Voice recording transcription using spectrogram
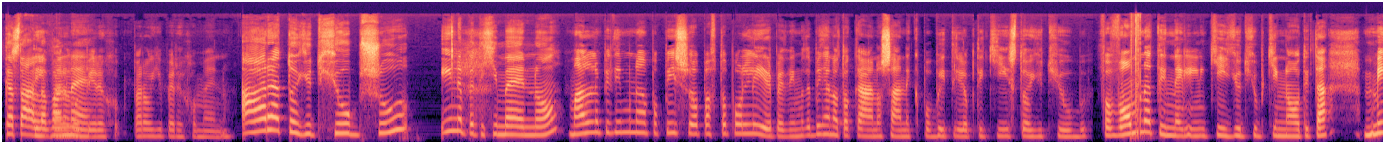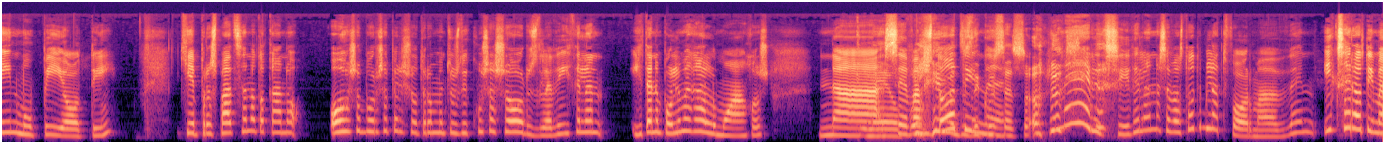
Κατάλαβα, στην ναι. παραγωγή περιεχο- παραγωγή περιεχομένου. Άρα το YouTube σου είναι πετυχημένο. Μάλλον επειδή ήμουν από πίσω από αυτό πολύ, ρε παιδί μου. Δεν πήγα να το κάνω σαν εκπομπή τηλεοπτική στο YouTube. Φοβόμουν την ελληνική YouTube κοινότητα. Μην μου πει ότι. Και προσπάθησα να το κάνω όσο μπορούσα περισσότερο με τους δικούς σας όρους. Δηλαδή ήθελα, ήταν πολύ μεγάλο μου άγχος να Λέω, σεβαστώ πολύ με τους την... δικούς σας όρους. Ναι, ρε, εσύ, ήθελα να σεβαστώ την πλατφόρμα. Δεν... Ήξερα ότι είμαι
